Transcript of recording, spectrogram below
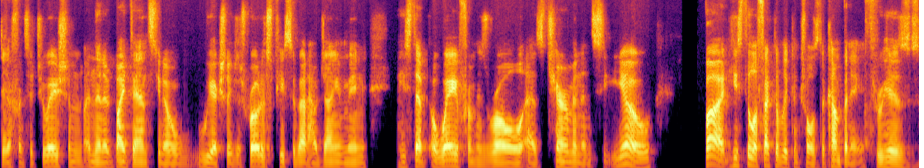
different situation and then at ByteDance you know we actually just wrote a piece about how Zhang Yiming he stepped away from his role as chairman and ceo but he still effectively controls the company through his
